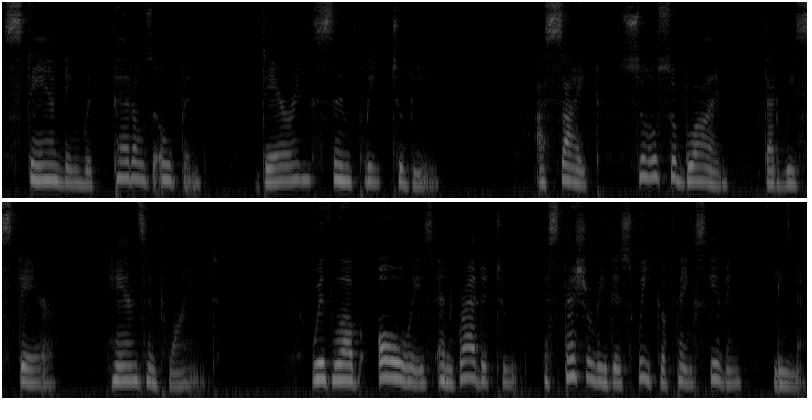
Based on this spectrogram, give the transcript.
standing with petals open, daring simply to be. A sight so sublime that we stare, hands entwined. With love always and gratitude, especially this week of Thanksgiving, Lina.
